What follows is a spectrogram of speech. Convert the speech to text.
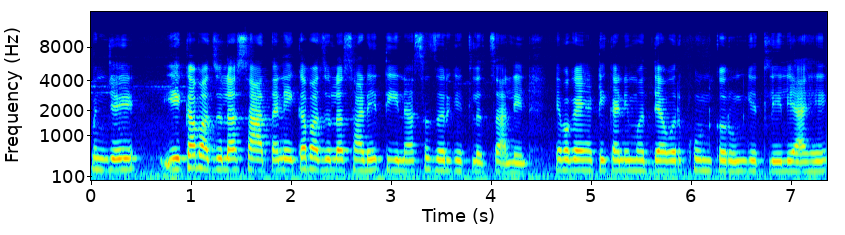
म्हणजे एका बाजूला सात आणि एका बाजूला साडेतीन असं जर घेतलं चालेल. हे बघा या ठिकाणी मध्यावर खून करून घेतलेली आहे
